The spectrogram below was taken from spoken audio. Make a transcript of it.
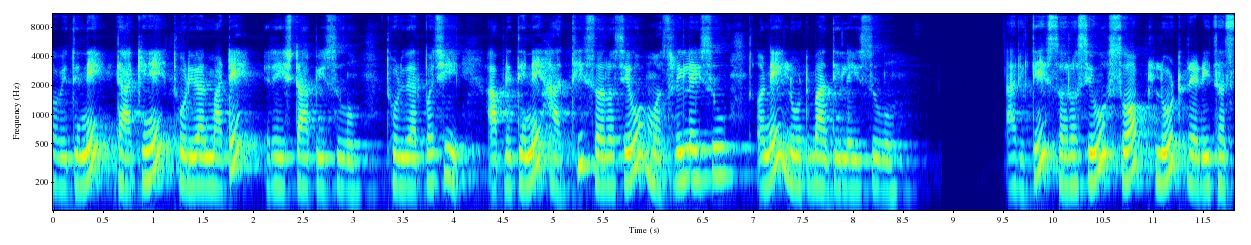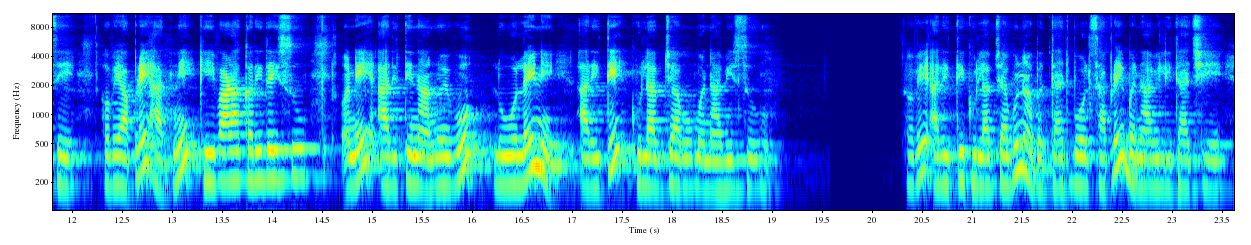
હવે તેને ઢાંકીને થોડીવાર માટે રેસ્ટ આપીશું. થોડીવાર પછી આપણે તેને હાથથી સરસ એવો મસળી લઈશું અને લોટ બાંધી લઈશું. આ રીતે સરસ એવો સોફ્ટ લોટ રેડી થશે. હવે આપણે હાથને ઘીવાળા કરી દઈશું અને આ રીતે નાનો એવો લોહો લઈને આ રીતે ગુલાબજાંબુ બનાવીશું. હવે આ રીતે ગુલાબજાંબુના બધા જ બોલ્સ આપણે બનાવી લીધા છે.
